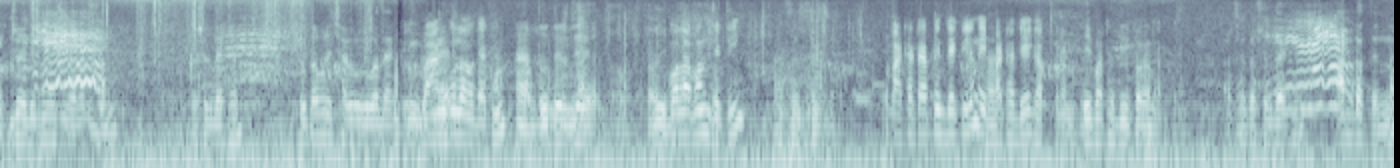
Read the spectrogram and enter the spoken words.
একটু এদিকে। দর্শক দেখেন তোতাপুরি ছাগলগুলো দেখেন। বানগুলাও দেখেন। হ্যাঁ দুধের যে গলাবান যেটি। আচ্ছা আচ্ছা আচ্ছা। পাঠাটা আপনি দেখলেন এই হ্যাঁ। পাঠা দিয়ে গাপ করানো। এই পাঠা দিয়ে করানো। আচ্ছা দর্শক দেখেন দাঁতের না?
